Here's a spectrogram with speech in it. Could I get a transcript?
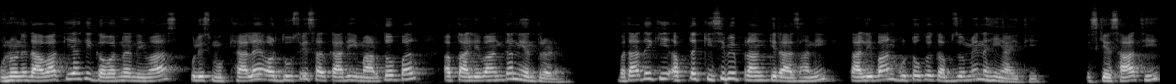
उन्होंने दावा किया कि गवर्नर निवास, पुलिस मुख्यालय और दूसरी सरकारी इमारतों पर अब तालिबान का नियंत्रण है। बता दें कि अब तक किसी भी प्रांत की राजधानी तालिबान गुटों के कब्जों में नहीं आई थी। इसके साथ ही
